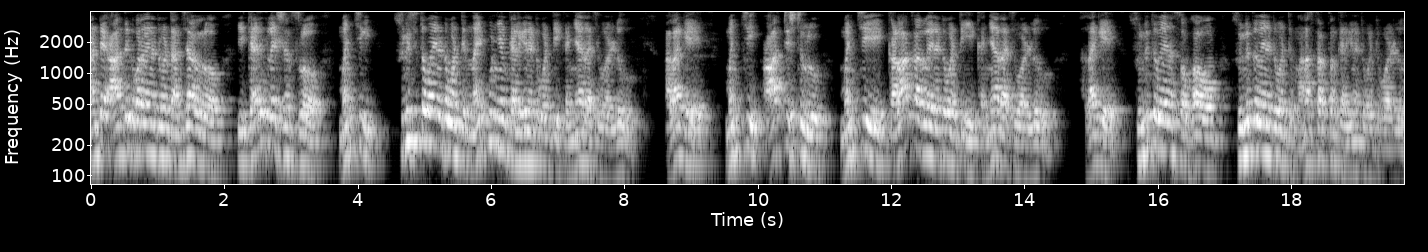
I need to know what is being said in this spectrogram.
అంటే ఆర్థికపరమైనటువంటి అంశాలలో ఈ క్యాలిక్యులేషన్స్లో మంచి సునిశ్చితమైనటువంటి నైపుణ్యం కలిగినటువంటి కన్యారాశి వాళ్ళు అలాగే మంచి ఆర్టిస్టులు మంచి కళాకారులైనటువంటి ఈ కన్యారాశి వాళ్ళు అలాగే సున్నితమైన స్వభావం సున్నితమైనటువంటి మనస్తత్వం కలిగినటువంటి వాళ్ళు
